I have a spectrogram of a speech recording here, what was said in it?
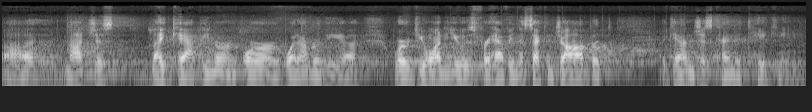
uh, not just nightcapping or, or whatever the uh, word you want to use for having a second job, but again, just kind of taking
